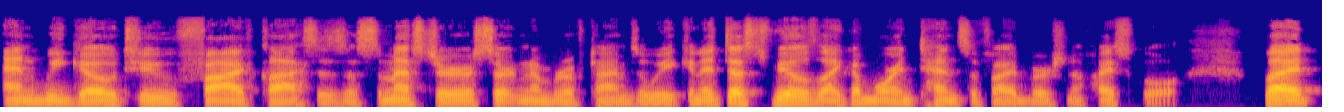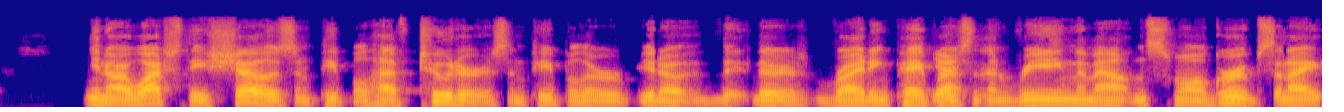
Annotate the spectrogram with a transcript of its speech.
And we go to five classes a semester, a certain number of times a week. And it just feels like a more intensified version of high school. But you know, I watch these shows and people have tutors and people are, you know, they're writing papers and then reading them out in small groups. And I,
